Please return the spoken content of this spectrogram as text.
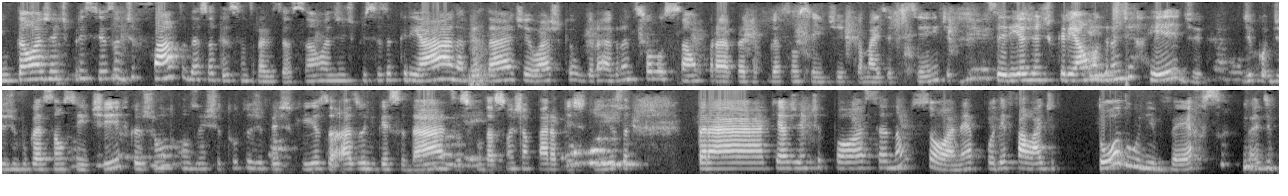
Então, a gente precisa, de fato, dessa descentralização, a gente precisa criar, na verdade, eu acho que a grande solução para a divulgação científica mais eficiente seria a gente criar uma grande rede de, de divulgação científica junto com os institutos de pesquisa, as universidades, as fundações de amparo à pesquisa, para que a gente possa não só né, poder falar de todo o universo né, de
